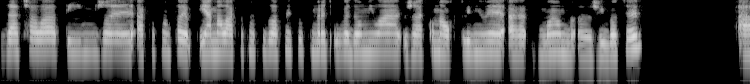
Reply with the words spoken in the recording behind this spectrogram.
začala tým, že ako som to ja mala, ako som si vlastne tú smrť uvedomila, že ako ma ovplyvňuje a v mojom e, živote. A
